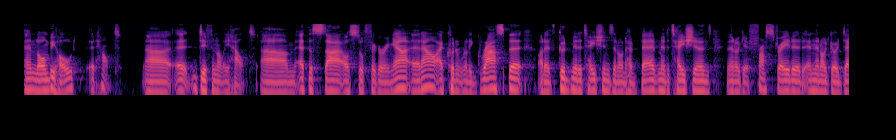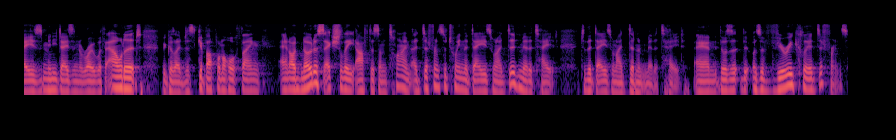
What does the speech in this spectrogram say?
And lo and behold, it helped uh, it definitely helped. Um, at the start, I was still figuring out it out. I couldn't really grasp it. I'd have good meditations and I'd have bad meditations, and then I'd get frustrated, and then I'd go days, many days in a row without it because I'd just give up on the whole thing. And I'd notice actually after some time a difference between the days when I did meditate to the days when I didn't meditate. And there was a, there was a very clear difference.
